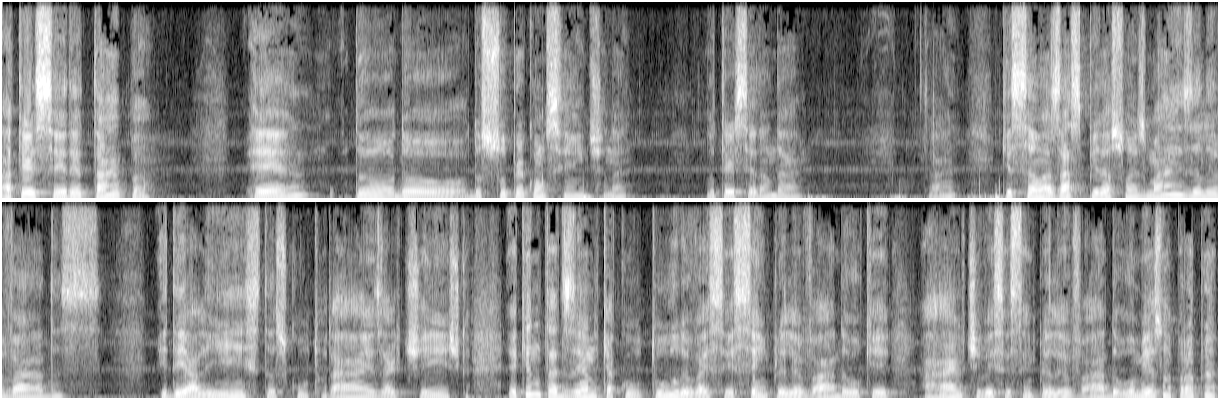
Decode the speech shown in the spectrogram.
a terceira etapa é do, do, do superconsciente, né? Do terceiro andar. Tá? Que são as aspirações mais elevadas, idealistas, culturais, artísticas. E aqui não está dizendo que a cultura vai ser sempre elevada, ou que a arte vai ser sempre elevada, ou mesmo a própria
